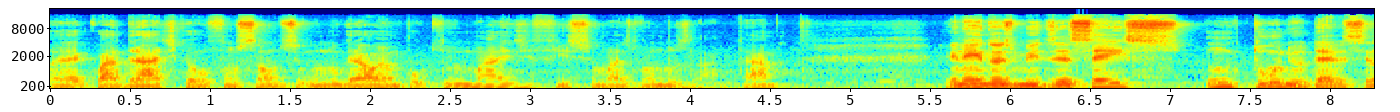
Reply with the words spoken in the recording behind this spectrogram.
é, quadrática ou função do segundo grau. É um pouquinho mais difícil, mas vamos lá, tá? Enem 2016, um túnel deve ser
